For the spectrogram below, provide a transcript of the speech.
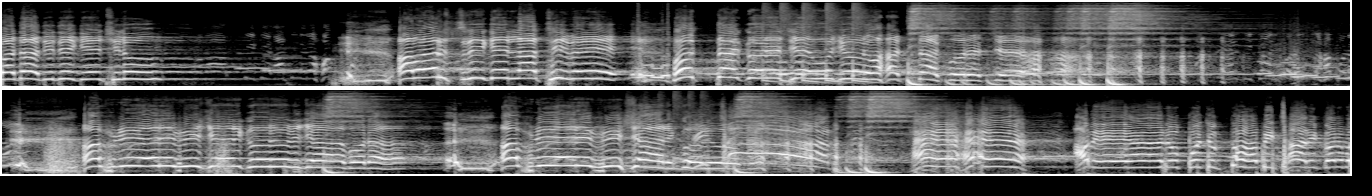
বাধা দিতে গিয়েছিল। আমার স্ত্রীকে লাথি মেরে হত্যা করেছে, হুজুর, হত্যা করেছে। আপনি আর বিচার করুন যাব না। আপনি আর বিচার করুন। হ্যাঁ হ্যাঁ আমি এর উপযুক্ত বিচার করব।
